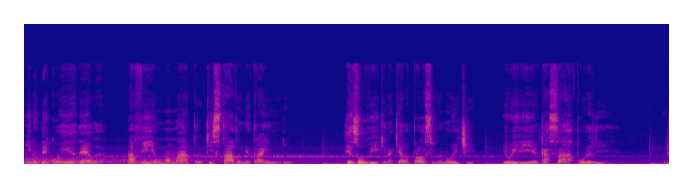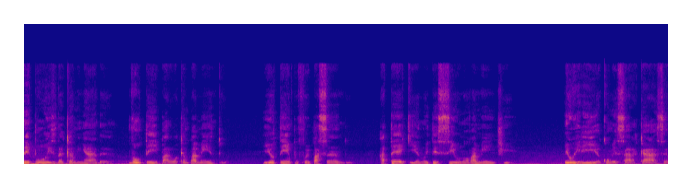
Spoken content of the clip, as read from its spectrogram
e no decorrer dela havia uma mata que estava me atraindo. Resolvi que naquela próxima noite eu iria caçar por ali. Depois da caminhada, voltei para o acampamento e o tempo foi passando até que anoiteceu novamente. Eu iria começar a caça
